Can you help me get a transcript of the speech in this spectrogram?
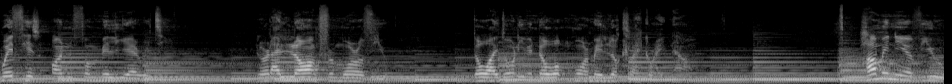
with His unfamiliarity. Lord, I long for more of you, though I don't even know what more may look like right now. How many of you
